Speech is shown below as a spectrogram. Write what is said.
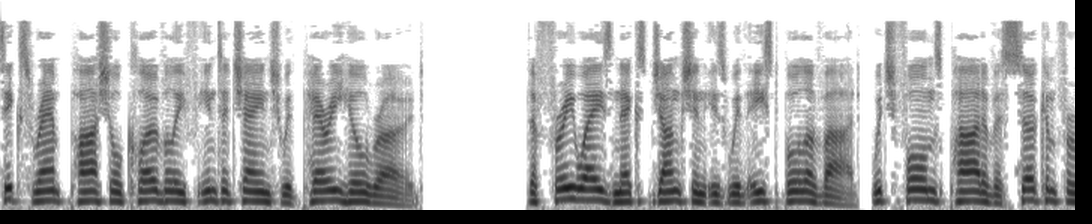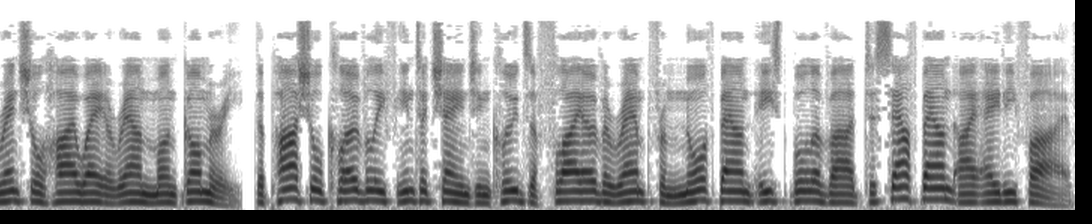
six-ramp partial cloverleaf interchange with Perry Hill Road. The freeway's next junction is with East Boulevard, which forms part of a circumferential highway around Montgomery. The partial cloverleaf interchange includes a flyover ramp from northbound East Boulevard to southbound I-85.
